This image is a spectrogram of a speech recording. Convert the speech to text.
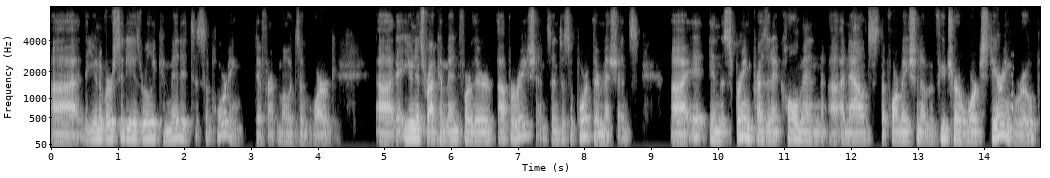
Uh, the university is really committed to supporting different modes of work uh, that units recommend for their operations and to support their missions. Uh, in the spring, President Coleman uh, announced the formation of a future work steering group.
